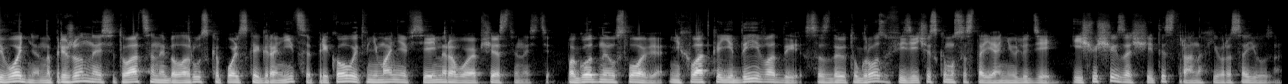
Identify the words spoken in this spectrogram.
Сегодня напряженная ситуация на белорусско-польской границе приковывает внимание всей мировой общественности. Погодные условия, нехватка еды и воды создают угрозу физическому состоянию людей, ищущих защиты в странах Евросоюза.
